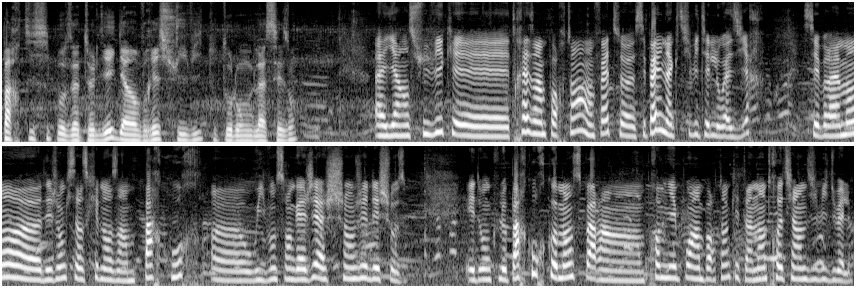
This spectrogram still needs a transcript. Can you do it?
participent aux ateliers, il y a un vrai suivi tout au long de la saison? Euh, il y a un suivi qui est très important. En fait, euh, c'est pas une activité de loisir. C'est vraiment euh, des gens qui s'inscrivent dans un parcours où ils vont s'engager à changer des choses. Et donc le parcours commence par un premier point important qui est un entretien individuel.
